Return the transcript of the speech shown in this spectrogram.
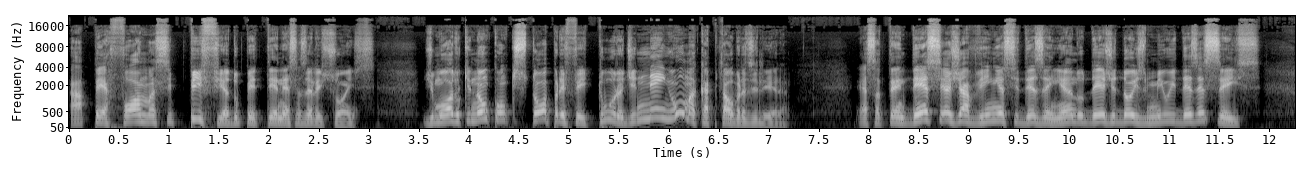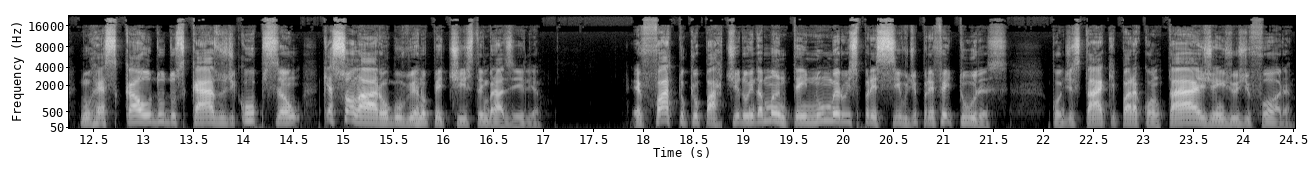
a performance pífia do PT nessas eleições, de modo que não conquistou a prefeitura de nenhuma capital brasileira. Essa tendência já vinha se desenhando desde 2016, no rescaldo dos casos de corrupção que assolaram o governo petista em Brasília. É fato que o partido ainda mantém número expressivo de prefeituras, com destaque para Contagem e Juiz de Fora.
